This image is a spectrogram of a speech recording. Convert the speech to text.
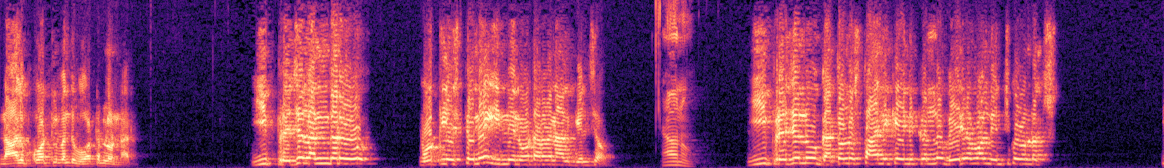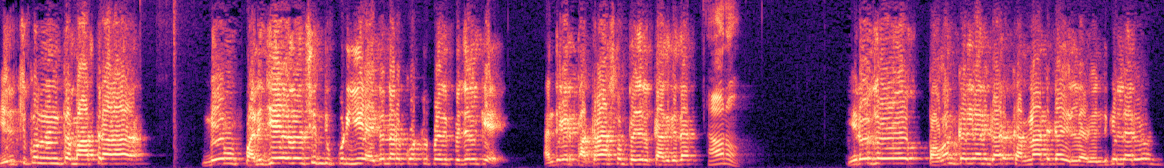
నాలుగు కోట్ల మంది ఓటర్లు ఉన్నారు. ఈ ప్రజలందరూ ఓట్లేస్తేనే ఇన్ని నూట అరవై నాలుగు గెలిచాం. అవును. ఈ ప్రజలు గతంలో స్థానిక ఎన్నికల్లో వేరే వాళ్ళు ఎంచుకొని ఉండొచ్చు. ఎంచుకున్నంత మాత్ర మేము పని చేయవలసింది ఇప్పుడు ఈ ఐదున్నర కోట్ల ప్రజ- ప్రజలకే. అంతేగాని పక్క రాష్ట్రం ప్రజలు కాదు కదా. అవును. ఈ రోజు పవన్ కళ్యాణ్ గారు కర్ణాటక వెళ్ళారు. ఎందుకు వెళ్ళారు?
